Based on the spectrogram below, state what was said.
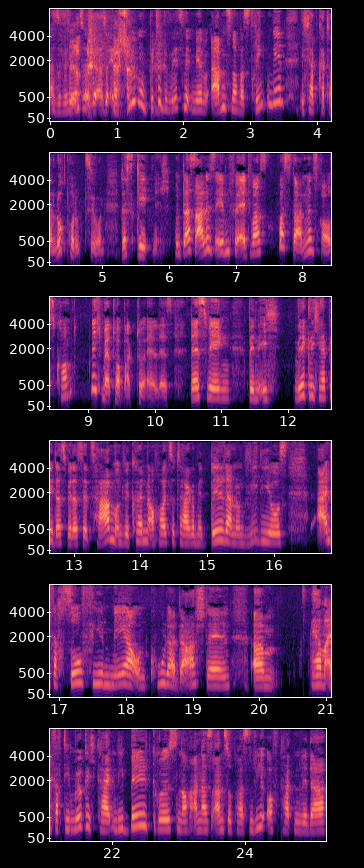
Also, wir ja. uns, also Entschuldigung, bitte, du willst mit mir abends noch was trinken gehen? Ich habe Katalogproduktion. Das geht nicht. Und das alles eben für etwas, was dann, wenn es rauskommt, nicht mehr top aktuell ist. Deswegen bin ich wirklich happy, dass wir das jetzt haben und wir können auch heutzutage mit Bildern und Videos einfach so viel mehr und cooler darstellen. Ähm, wir haben einfach die Möglichkeiten, die Bildgrößen noch anders anzupassen. Wie oft hatten wir da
